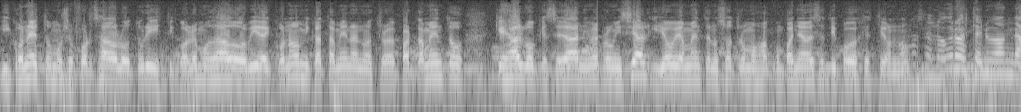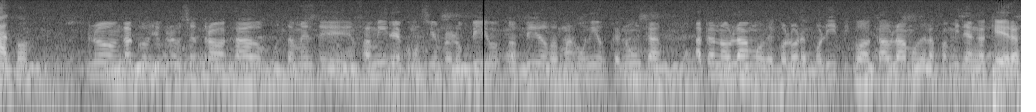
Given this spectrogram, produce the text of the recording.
y con esto hemos reforzado lo turístico hemos dado vida económica también a nuestro departamento, que es algo que se da a nivel provincial y obviamente nosotros hemos acompañado ese tipo de gestión. ¿no? ¿Cómo se logró este nuevo Angaco? Nuevo Angaco yo creo que se ha trabajado justamente en familia, como siempre los pido, los pido más unidos que nunca. Acá no hablamos de colores políticos, acá hablamos de la familia angaquera.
